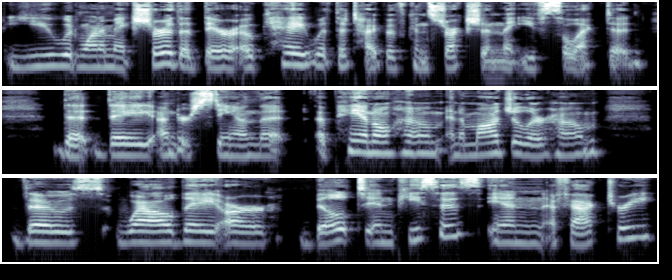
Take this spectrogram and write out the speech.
you would want to make sure that they're okay with the type of construction that you've selected, that they understand that a panel home and a modular home, those, while they are built in pieces in a factory,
